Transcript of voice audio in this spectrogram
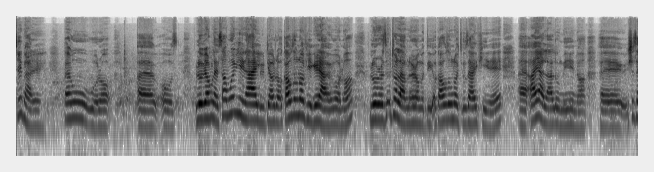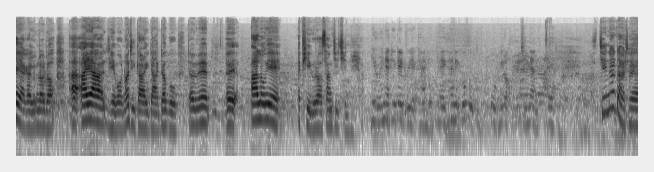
ကြိုက်ပါတယ်ပန်းဦးကိုတော့အဲဟိုဘယ်လိုပြောမလဲဆောင်းမွေးဖြေထားတဲ့လူတယောက်တော့အကောင်းဆုံးတော့ဖြေခဲ့တာပဲပေါ့နော်ဘယ်လို result ထွက်လာမလဲတော့မသိဘူးအကောင်းဆုံးတော့စူးစမ်းဖြေတယ်အဲအားရလားလို့မင်းရင်တော့အဲ80ရာခိုင်နှုန်းလောက်တော့အာအားရတယ်ပေါ့နော်ဒီ character အတွက်ကိုဒါပေမဲ့အဲအားလုံးရဲ့ အဖြေကိုတော့စောင့်ကြည့်ချင်တယ်ဟုတ်နေဝင်းနဲ့ထိတ်ထိတ်တွေ့ရခန်းနေဘယ်ခန်းနေကိုကိုကိုပို့ပြီးတော့ဂျင်းနဲ့အားရကျင်းတာထက်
